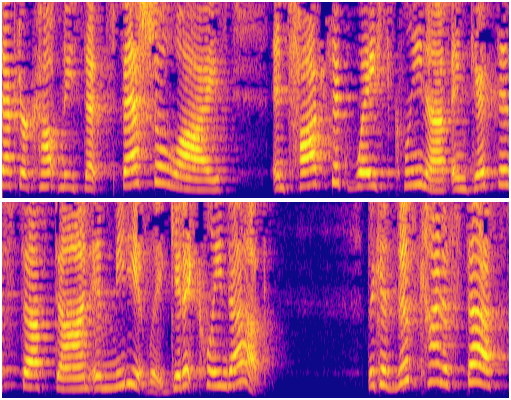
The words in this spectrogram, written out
sector companies that specialize in toxic waste cleanup and get this stuff done immediately. Get it cleaned up. Because this kind of stuff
